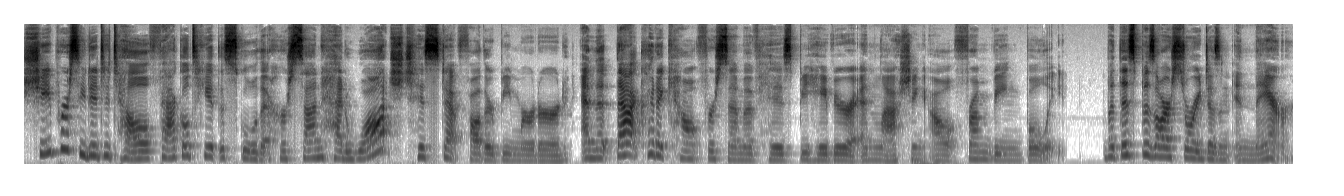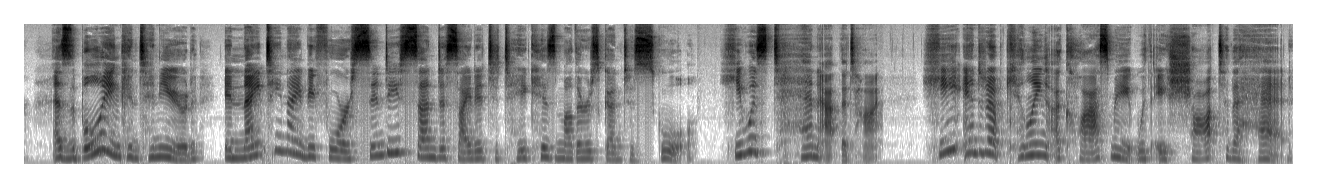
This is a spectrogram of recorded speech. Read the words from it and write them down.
She proceeded to tell faculty at the school that her son had watched his stepfather be murdered and that that could account for some of his behavior and lashing out from being bullied. But this bizarre story doesn't end there. As the bullying continued, in 1994, Cindy's son decided to take his mother's gun to school. He was 10 at the time. He ended up killing a classmate with a shot to the head.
